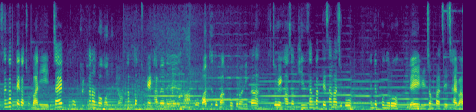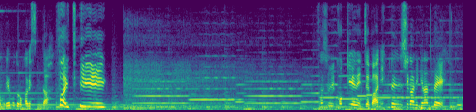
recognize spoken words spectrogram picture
삼각대가 좀 많이 짧고 불편한 거거든요. 함덕 쪽에 가면은 뭐 마트도 많고 그러니까 그쪽에 가서 긴 삼각대 사가지고 핸드폰으로 내일 일정까지 잘 마무리해 보도록 하겠습니다. 파이팅! 사실 걷기에는 이제 많이 힘든 시간이긴 한데 또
